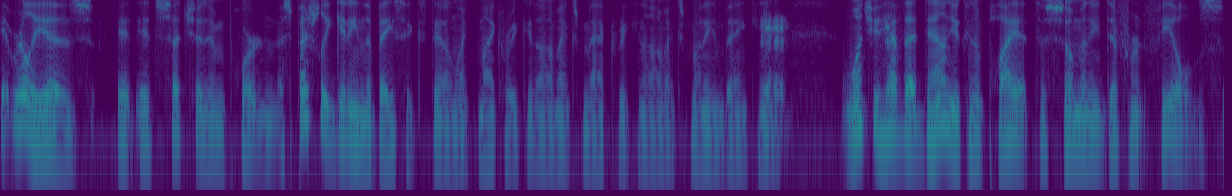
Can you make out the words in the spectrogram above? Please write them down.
It really is. It, it's such an important, especially getting the basics down, like microeconomics, macroeconomics, money and banking. Mm-hmm. Once you have that down, you can apply it to so many different fields.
